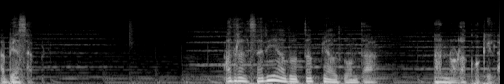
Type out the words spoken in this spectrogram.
ಅಭ್ಯಾಸ ಆಗ್ಬಿಟ್ಟಿದೆ ಅದರಲ್ಲಿ ಸರಿ ಯಾವುದು, ತಪ್ಪು ಯಾವುದು ಅಂತ ನಾನು ನೋಡಕ್ ಹೋಗಿಲ್ಲ.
